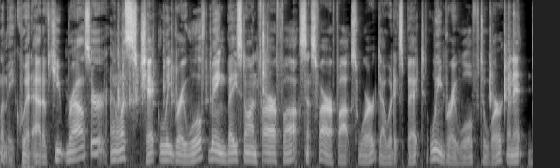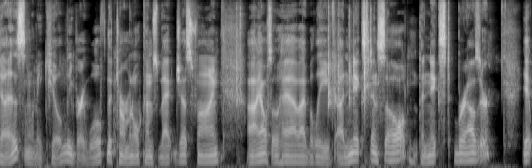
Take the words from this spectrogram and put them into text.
Let me quit out of qutebrowser and let's check LibreWolf being based on Firefox. Since Firefox worked, I would expect LibreWolf to work, and it does. Let me kill LibreWolf. The terminal comes back just fine. I also have, I believe, uh, Nyxt installed, the Nyxt browser. It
